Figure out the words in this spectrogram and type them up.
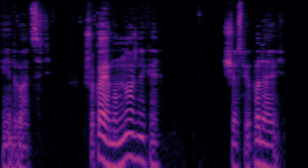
і 20. Шукаємо множники, що співпадають.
